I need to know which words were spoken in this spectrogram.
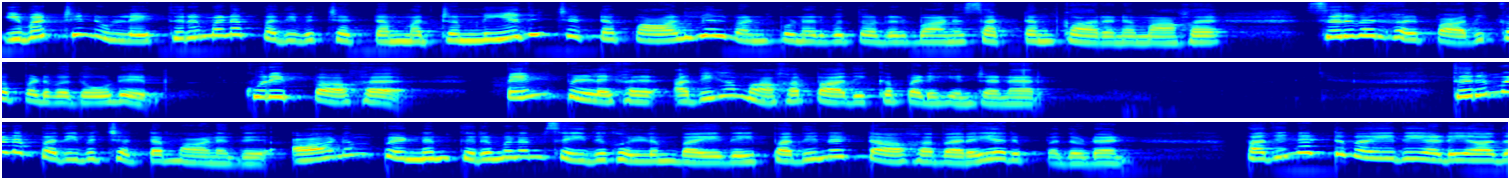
இவற்றினுள்ளே திருமணப் பதிவுச் சட்டம் மற்றும் நியதி சட்ட பாலியல் வன்புணர்வு தொடர்பான சட்டம் காரணமாக சிறுவர்கள் பாதிக்கப்படுவதோடு குறிப்பாக பெண் பிள்ளைகள் அதிகமாக பாதிக்கப்படுகின்றனர். திருமண பதிவு சட்டமானது ஆணும் பெண்ணும் திருமணம் செய்து கொள்ளும் வயதை பதினெட்டாக வரையறுப்பதுடன் பதினெட்டு வயதை அடையாத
